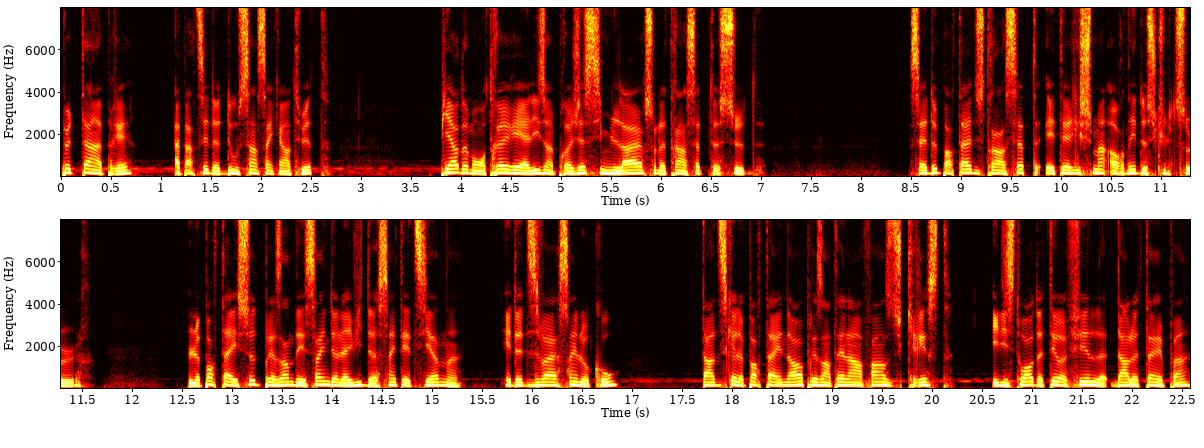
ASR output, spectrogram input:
Peu de temps après, à partir de 1258, Pierre de Montreuil réalise un projet similaire sur le transept sud. Ces deux portails du transept étaient richement ornés de sculptures. Le portail sud présente des scènes de la vie de Saint-Étienne et de divers saints locaux, tandis que le portail nord présentait l'enfance du Christ et l'histoire de Théophile dans le tympan,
